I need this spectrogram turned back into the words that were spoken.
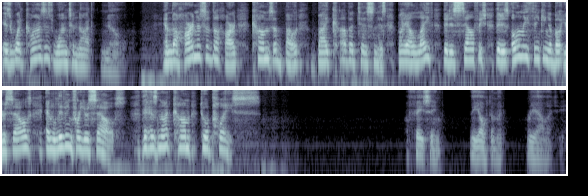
is what causes one to not know. And the hardness of the heart comes about by covetousness, by a life that is selfish, that is only thinking about yourselves and living for yourselves, that has not come to a place of facing the ultimate reality,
